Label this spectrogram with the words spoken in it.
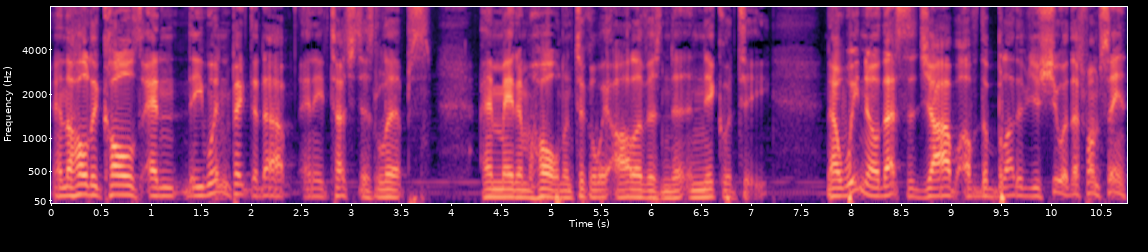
and the holy coals. And he went and picked it up and he touched his lips and made him whole and took away all of his iniquity. Now we know that's the job of the blood of Yeshua. That's what I'm saying.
